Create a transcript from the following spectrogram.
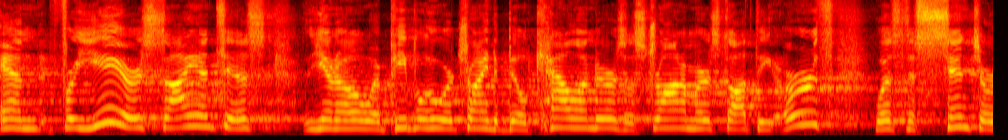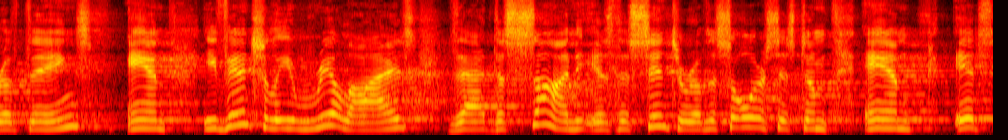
and for years, scientists, you know, or people who were trying to build calendars, astronomers thought the Earth was the center of things and eventually realized that the sun is the center of the solar system and it's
